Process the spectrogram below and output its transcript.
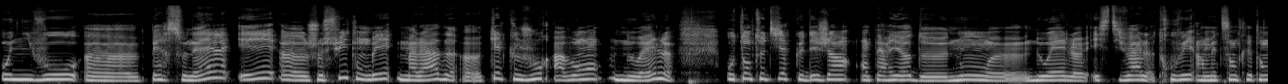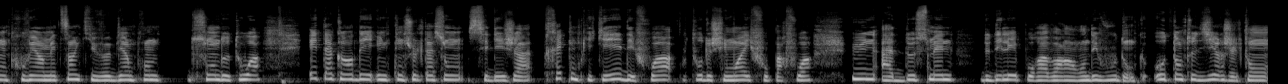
au niveau euh, personnel et euh, je suis tombée malade euh, quelques jours avant Noël. Autant te dire que déjà en période non Noël estivale, trouver un médecin traitant, trouver un médecin qui veut bien prendre soin de toi et t'accorder une consultation, c'est déjà très compliqué. Des fois, autour de chez moi, il faut parfois une à deux semaines de délai pour avoir un rendez-vous. Donc, autant te dire, j'ai le temps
